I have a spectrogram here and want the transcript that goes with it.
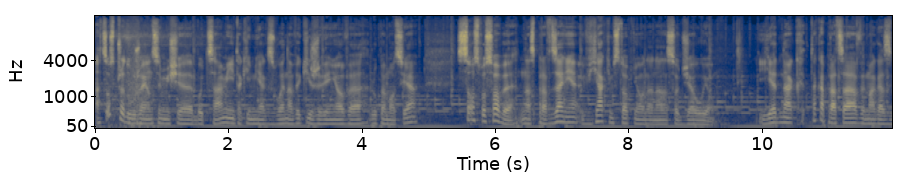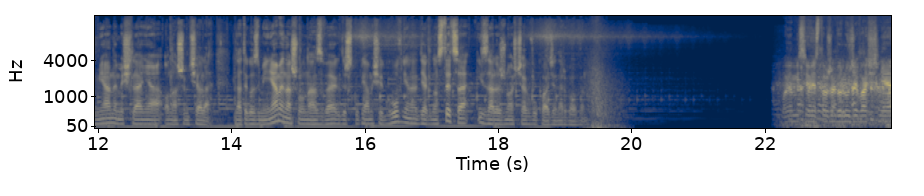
A co z przedłużającymi się bodźcami, takimi jak złe nawyki żywieniowe lub emocje? Są sposoby na sprawdzenie, w jakim stopniu one na nas oddziałują. Jednak taka praca wymaga zmiany myślenia o naszym ciele. Dlatego zmieniamy naszą nazwę, gdyż skupiamy się głównie na diagnostyce i zależnościach w układzie nerwowym. Moją misją jest to, żeby ludzie właśnie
